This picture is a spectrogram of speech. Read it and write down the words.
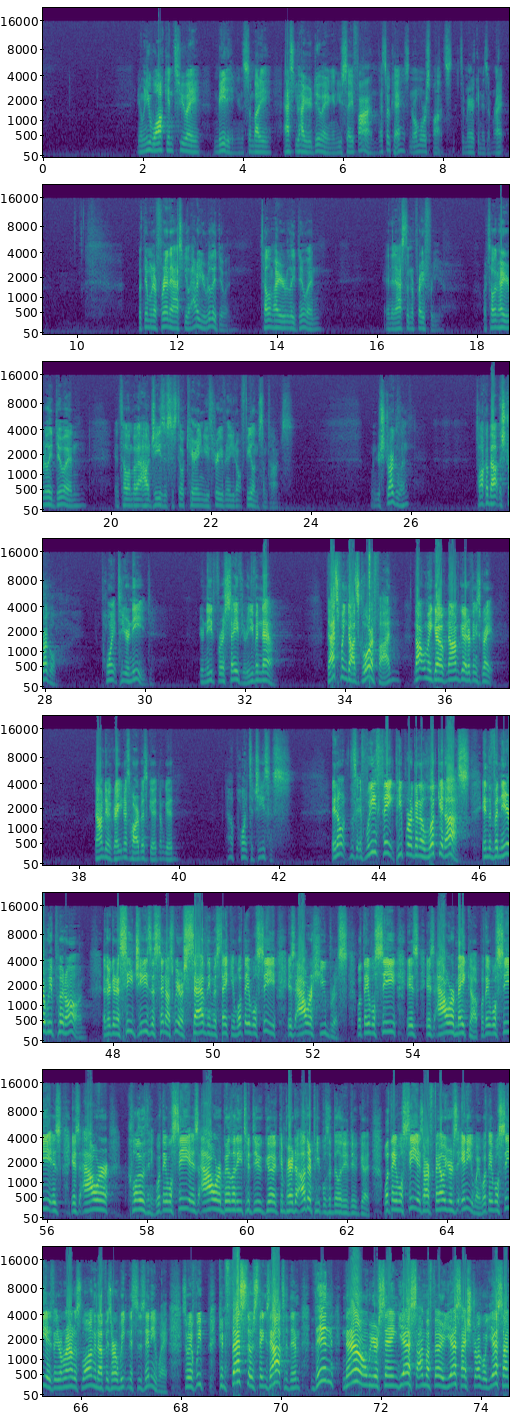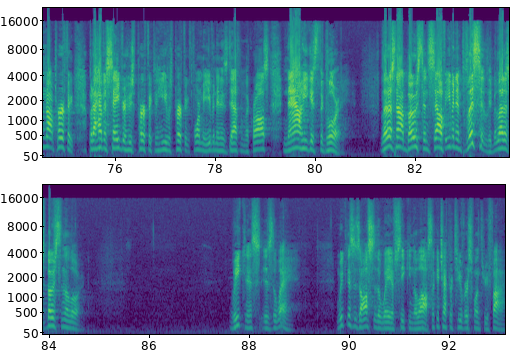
You know, when you walk into a meeting and somebody asks you how you're doing and you say, fine, that's okay. It's a normal response. It's Americanism, right? But then when a friend asks you, how are you really doing? Tell them how you're really doing and then ask them to pray for you. Or tell them how you're really doing and tell them about how Jesus is still carrying you through even though you don't feel him sometimes. When you're struggling, talk about the struggle. Point to your need, your need for a Savior, even now. That's when God's glorified, not when we go, no, I'm good, everything's great. No, I'm doing great. You know, it's hard, but it's good. I'm good. No, point to Jesus. They don't, listen, if we think people are going to look at us in the veneer we put on and they're going to see Jesus in us, we are sadly mistaken. What they will see is our hubris. What they will see is, is our makeup. What they will see is, is our clothing. What they will see is our ability to do good compared to other people's ability to do good. What they will see is our failures anyway. What they will see is they're around us long enough is our weaknesses anyway. So if we confess those things out to them, then now we are saying, yes, I'm a failure. Yes, I struggle. Yes, I'm not perfect, but I have a Savior who's perfect and He was perfect for me even in His death on the cross. Now He gets the glory. Let us not boast in self, even implicitly, but let us boast in the Lord. Weakness is the way. Weakness is also the way of seeking the lost. Look at chapter 2, verse 1 through 5.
